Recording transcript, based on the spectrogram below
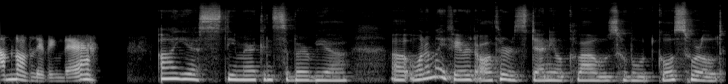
I'm not living there. Ah, yes, the American suburbia. Uh, one of my favorite authors, Daniel Clowes, who wrote Ghost World,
